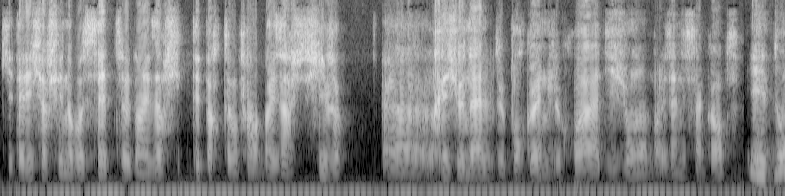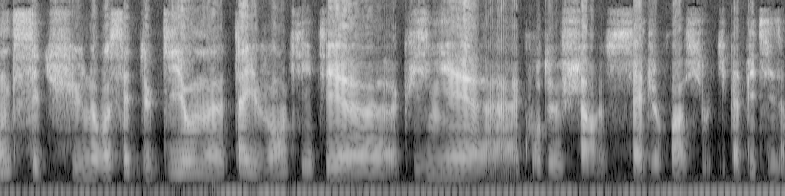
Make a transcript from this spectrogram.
qui est allé chercher une recette dans les archives département, enfin dans les archives euh, régionales de Bourgogne, je crois, à Dijon, dans les années 50. Et mhm. donc c'est une recette de Guillaume Taïvan qui était euh, cuisinier à la cour de Charles VII, je crois, si je ne dis pas de bêtises.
